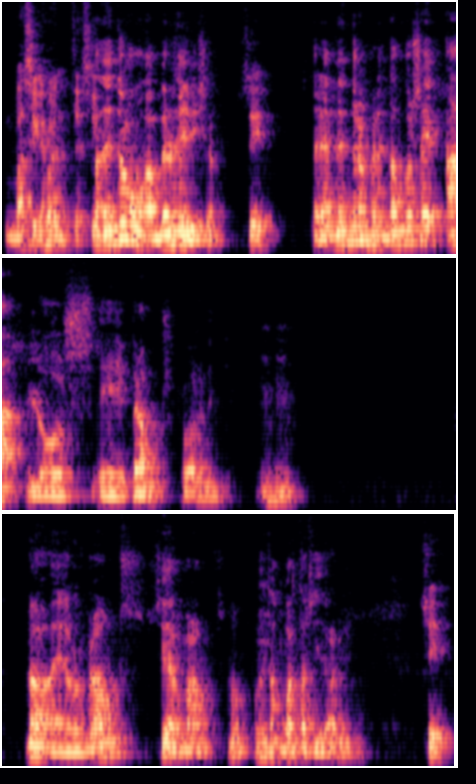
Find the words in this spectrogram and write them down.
Básicamente, sí. Están dentro como campeones de división. Sí. Estarían dentro enfrentándose a los eh, Browns, probablemente. Ujú. No, eh, los Browns, sí, los Browns, ¿no? Porque están Ujú. cuartos así ahora mismo. Sí.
